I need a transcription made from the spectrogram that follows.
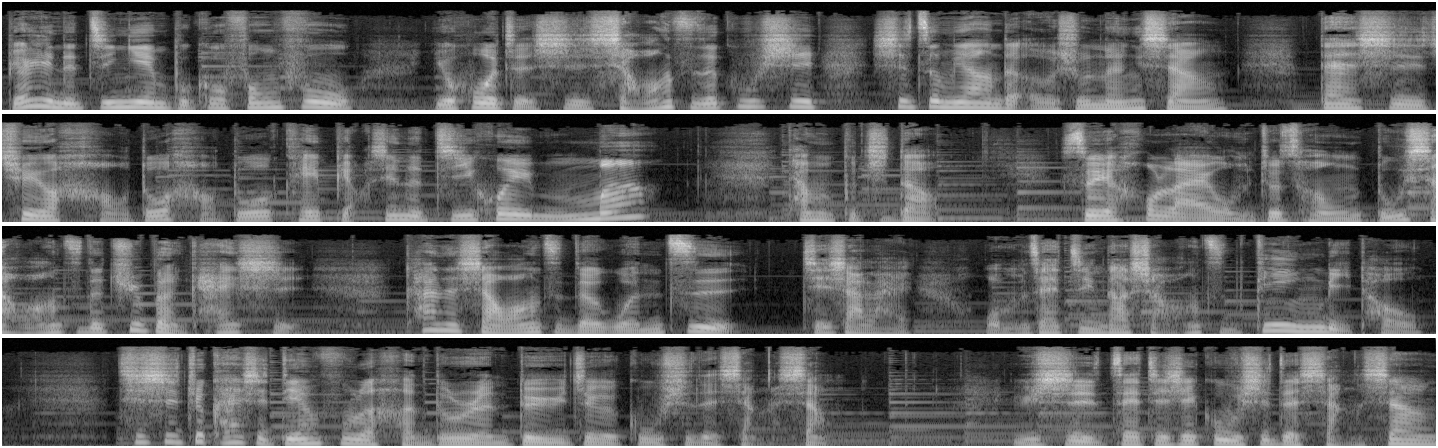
表演的经验不够丰富。又或者是小王子的故事是这么样的耳熟能详，但是却有好多好多可以表现的机会吗？他们不知道，所以后来我们就从读小王子的剧本开始，看着小王子的文字，接下来我们再进到小王子的电影里头，其实就开始颠覆了很多人对于这个故事的想象。于是，在这些故事的想象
